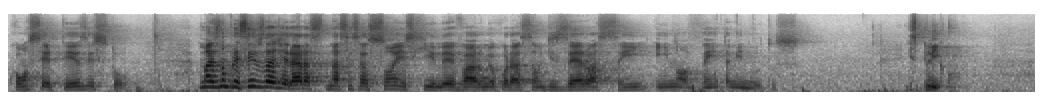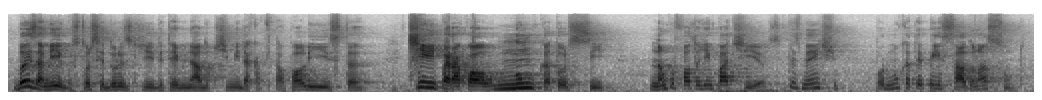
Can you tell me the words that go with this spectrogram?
Com certeza estou. Mas não preciso exagerar nas sensações que levaram meu coração de 0 a 100 em 90 minutos. Explico. Dois amigos, torcedores de determinado time da capital paulista, time para o qual nunca torci, não por falta de empatia, simplesmente por nunca ter pensado no assunto.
